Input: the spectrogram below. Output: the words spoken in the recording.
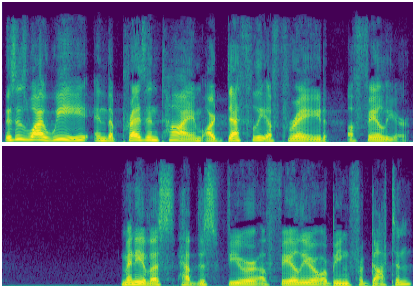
This is why we, in the present time, are deathly afraid of failure. Many of us have this fear of failure or being forgotten.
